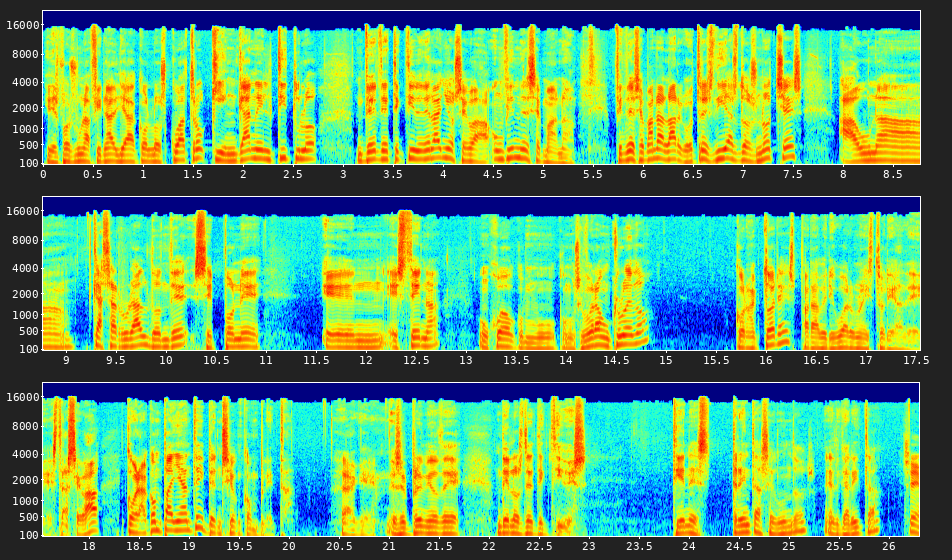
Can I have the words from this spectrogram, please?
y después una final ya con los cuatro. Quien gane el título de detective del año se va un fin de semana, fin de semana largo, tres días, dos noches a una casa rural donde se pone en escena un juego como, como si fuera un cluedo con actores para averiguar una historia de esta. Se va con acompañante y pensión completa. O sea que es el premio de, de los detectives. Tienes 30 segundos, Edgarita, Sí.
